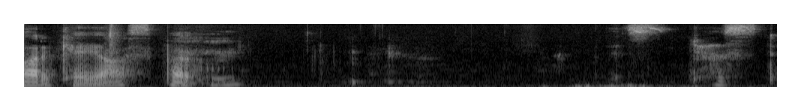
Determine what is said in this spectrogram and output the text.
lot of chaos, but Mhm. it's just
